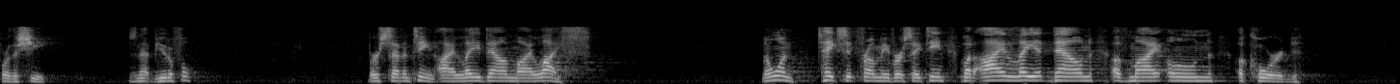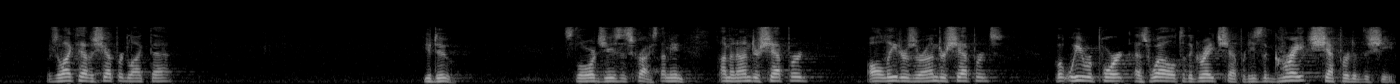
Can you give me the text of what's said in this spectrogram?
for the sheep. Isn't that beautiful? Verse 17, I lay down my life. No one takes it from me, verse 18, but I lay it down of my own accord. Would you like to have a shepherd like that? You do. It's the Lord Jesus Christ. I mean, I'm an under shepherd. All leaders are under shepherds. But we report as well to the great shepherd. He's the great shepherd of the sheep.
